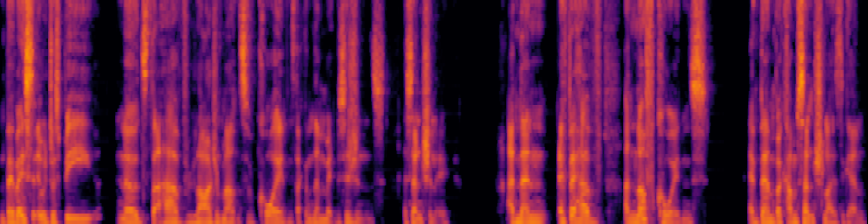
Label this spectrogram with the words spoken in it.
they basically would just be nodes that have large amounts of coins that can then make decisions essentially and then if they have enough coins it then becomes centralized again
